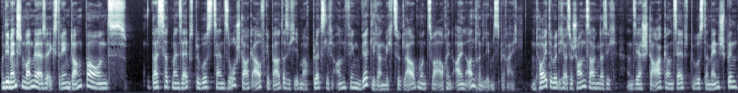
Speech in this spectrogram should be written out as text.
Und die Menschen waren mir also extrem dankbar und das hat mein Selbstbewusstsein so stark aufgebaut, dass ich eben auch plötzlich anfing, wirklich an mich zu glauben und zwar auch in allen anderen Lebensbereichen. Und heute würde ich also schon sagen, dass ich ein sehr starker und selbstbewusster Mensch bin,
